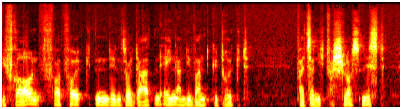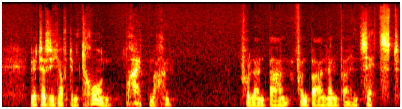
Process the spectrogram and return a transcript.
Die Frauen verfolgten den Soldaten eng an die Wand gedrückt. Falls er nicht verschlossen ist, wird er sich auf dem Thron breit machen. Fräulein von Barnheim war entsetzt.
